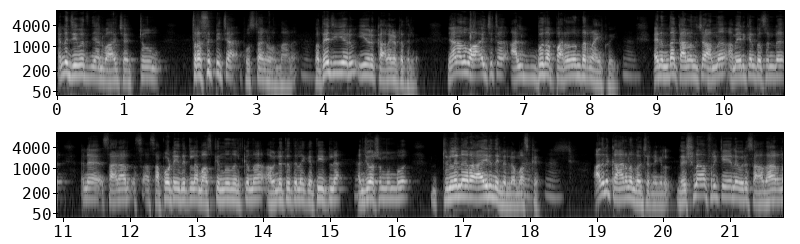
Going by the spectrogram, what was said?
എന്റെ ജീവിതത്തിൽ ഞാൻ വായിച്ച ഏറ്റവും ത്രസിപ്പിച്ച പുസ്തകങ്ങളൊന്നാണ്. പ്രത്യേകിച്ച് ഈ ഒരു ഈ ഒരു കാലഘട്ടത്തിൽ ഞാനത് വായിച്ചിട്ട് അത്ഭുത പരതന്ത്രനായിപ്പോയി. അതിനെന്താ കാരണം എന്ന് വെച്ചാൽ അന്ന് അമേരിക്കൻ പ്രസിഡന്റ് എന്നെ സാരാ സപ്പോർട്ട് ചെയ്തിട്ടില്ല മസ്ക് ഇന്ന് നിൽക്കുന്ന ഔന്നത്യത്തിലേക്ക് എത്തിയിട്ടില്ല. അഞ്ചു വർഷം മുമ്പ് ട്രില്യണർ ആയിരുന്നില്ലല്ലോ മസ്ക്. അതിന് കാരണം എന്താ വെച്ചിട്ടുണ്ടെങ്കിൽ ദക്ഷിണാഫ്രിക്കയിലെ ഒരു സാധാരണ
